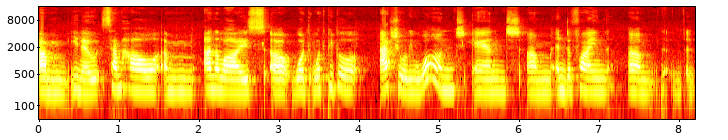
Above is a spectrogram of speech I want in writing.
um, you know somehow um, analyze uh, what what people actually want and um, and define um, the,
